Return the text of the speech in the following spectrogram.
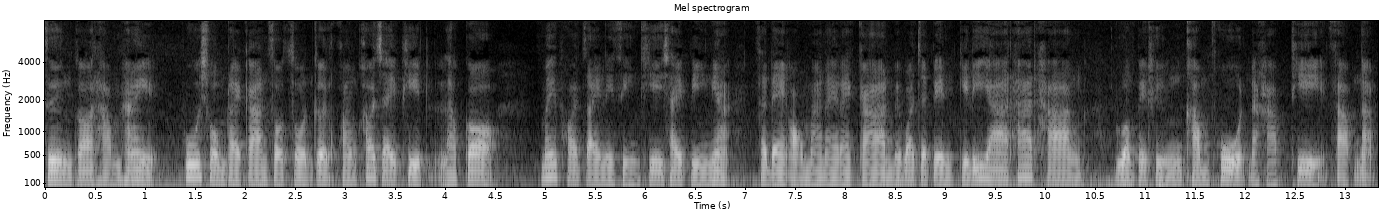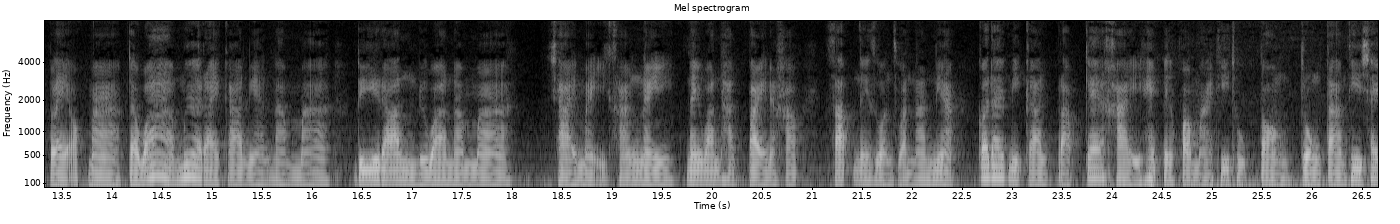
ซึ่งก็ทำให้ผู้ชมรายการสดๆ เกิดความเข้าใจผิด แล้วก็ไม่พอใจในสิ่งที่ใช่ปิงเนี่ยแสดงออกมาในรายการ ไม่ว่าจะเป็นกิริยาท่าทาง รวมไปถึงคำพูดนะครับที่ซับนะแปลออกมา แต่ว่าเมื่อรายการเนี่ยนำมารีรัน หรือว่านำมาฉายใหม่อีกครั้งในในวันถัดไปนะครับซับในส่วนส่วนนั้นเนี่ยก็ได้มีการปรับแก้ไขให้เป็นความหมายที่ถูกต้องตรงตามที่ใช่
